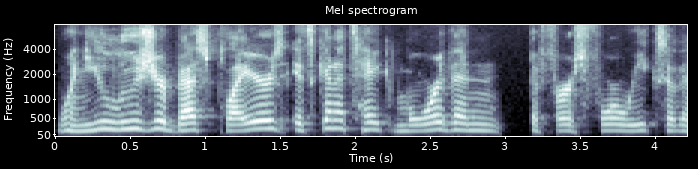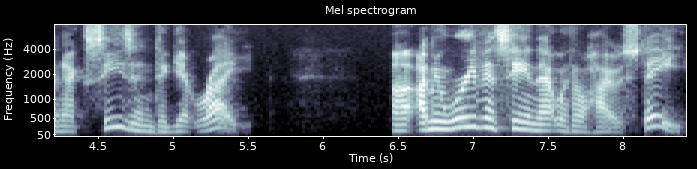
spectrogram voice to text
when you lose your best players, it's going to take more than the first four weeks of the next season to get right. Uh, I mean, we're even seeing that with Ohio State,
